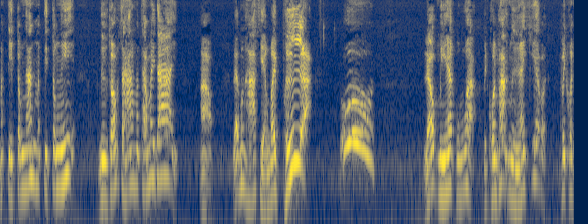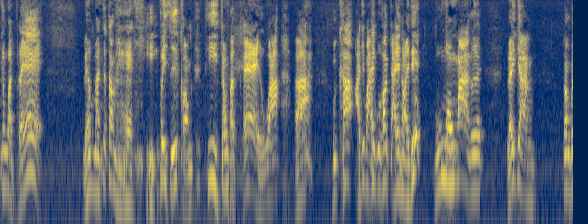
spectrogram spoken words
มันติดตรงนั้นมันติดตรงนี้หนึ่งสองสามมันทำไม่ได้อ้าวแล้วมึงหาเสียงไว้เพื่อ โอ้แล้วเมียกูอะเป็นคนภาคเหนือเหี้ยเป็นคนจังหวัดแพร่แล้วมันจะต้องแหกขี่ไปซื้อของที่จังหวัดแพร่หรือวะอะมึงข้าอธิบายให้กูเข้าใจหน่อยดิ กูงงมากเลย และอีกอย่างต้องไป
